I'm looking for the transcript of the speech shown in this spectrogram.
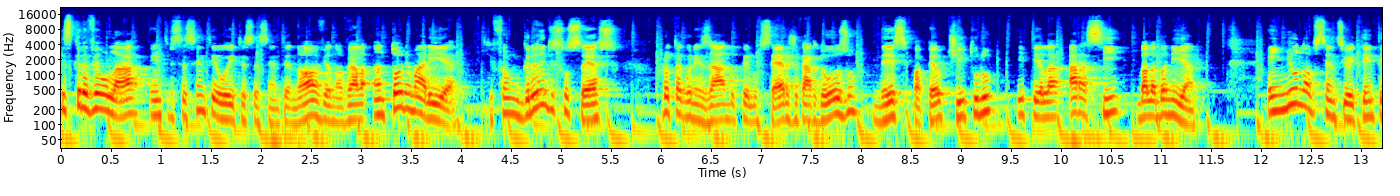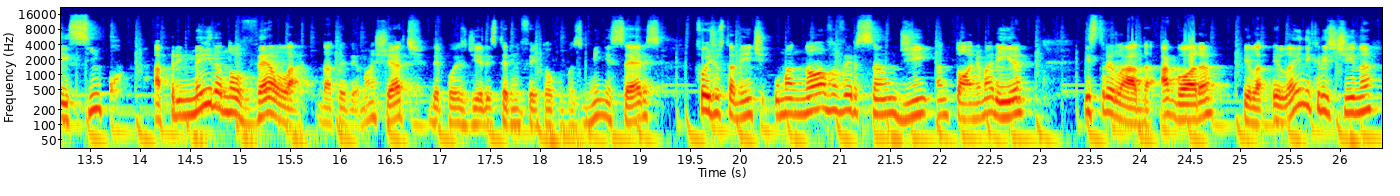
escreveu lá, entre 68 e 69, a novela Antônio Maria, que foi um grande sucesso, protagonizado pelo Sérgio Cardoso, nesse papel título, e pela Araci Balabanian. Em 1985, a primeira novela da TV Manchete, depois de eles terem feito algumas minisséries, foi justamente uma nova versão de Antônio Maria, estrelada agora pela Elaine Cristina,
